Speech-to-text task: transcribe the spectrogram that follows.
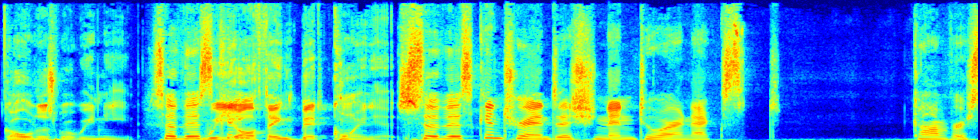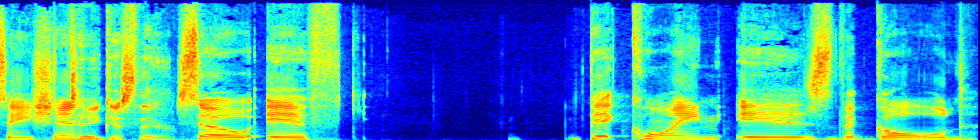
Gold is what we need. So this we can- all think Bitcoin is. so this can transition into our next conversation. Take us there. So if Bitcoin is the gold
